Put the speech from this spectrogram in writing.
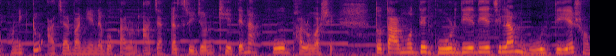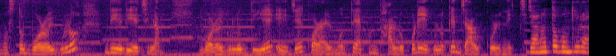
এখন একটু আচার বানিয়ে নেব, কারণ আচারটা সৃজন খেতে না খুব ভালোবাসে। তো তার মধ্যে গুড় দিয়ে দিয়েছিলাম, গুড় দিয়ে সমস্ত বড়ইগুলো দিয়ে দিয়েছিলাম। বড়ইগুলো দিয়ে এই যে কড়াইয়ের মধ্যে এখন ভালো করে এগুলোকে জাল করে নিচ্ছি। জানো তো বন্ধুরা,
